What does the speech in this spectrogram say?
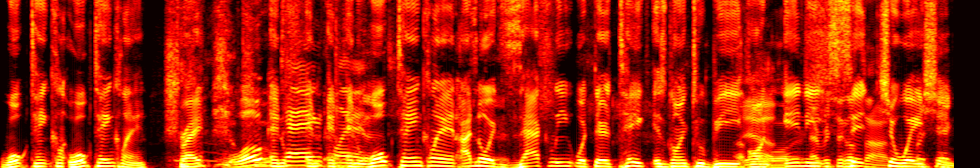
woke tank, cl- woke tank clan, right? Woke and, Tang and, and, Clan. and woke tank clan. I know exactly what their take is going to be Yeah. on any Every single time. situation,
